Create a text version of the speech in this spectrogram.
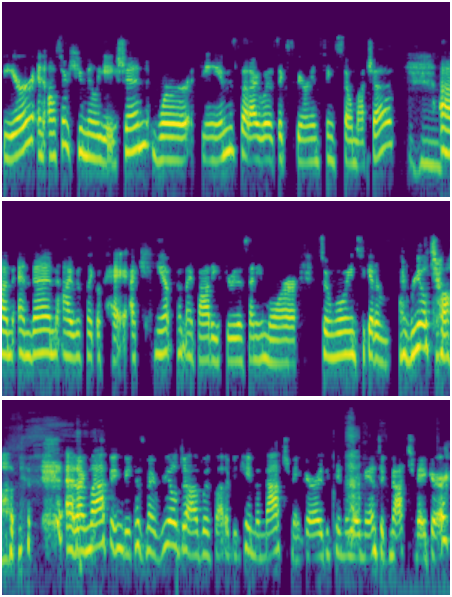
fear and also humiliation were themes that I was experiencing so much of. Mm-hmm. Um, and then I was like, okay, I can't put my body through this anymore. So I'm going to get a, a real job. and I'm laughing because my real job was that I became a matchmaker. I became a romantic matchmaker.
